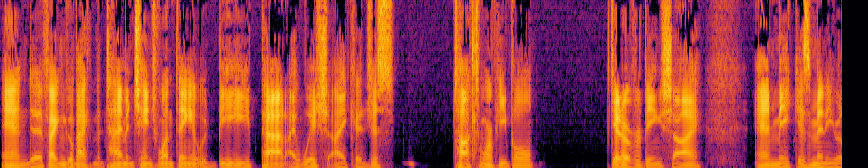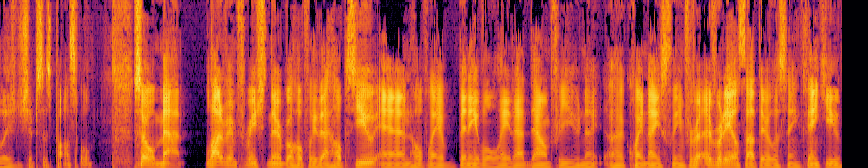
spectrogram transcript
And if i can go back in the time and change one thing it would be pat i wish i could just talk to more people get over being shy and make as many relationships as possible. So matt a lot of information there but hopefully that helps you and hopefully i've been able to lay that down for you uh, quite nicely. And for everybody else out there listening thank you.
